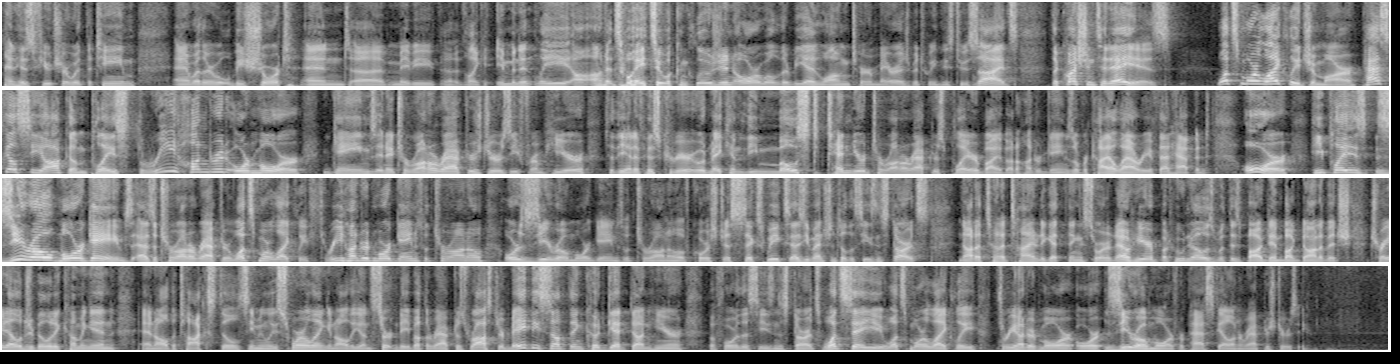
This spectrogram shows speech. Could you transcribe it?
and his future with the team, and whether it will be short and uh, maybe uh, like imminently on its way to a conclusion, or will there be a long term marriage between these two sides. The question today is What's more likely, Jamar? Pascal Siakam plays 300 or more games in a Toronto Raptors jersey from here to the end of his career. It would make him the most tenured Toronto Raptors player by about 100 games over Kyle Lowry if that happened. Or he plays zero more games as a Toronto Raptor. What's more likely, 300 more games with Toronto or zero more games with Toronto? Of course, just six weeks, as you mentioned, until the season starts. Not a ton of time to get things sorted out here, but who knows with this Bogdan Bogdanovich trade eligibility coming in and all the talk still seemingly swirling and all the uncertainty about the Raptors roster, maybe something could get done here before the season starts. What say you? What's more likely, 300 more or zero more for Pascal in a Raptors jersey?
